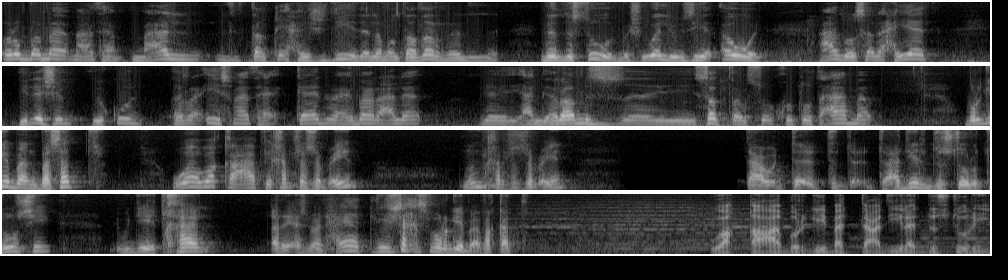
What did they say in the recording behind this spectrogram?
ربما معناتها مع التنقيح الجديد المنتظر للدستور باش يولي وزير أول عنده صلاحيات ينجم يكون الرئيس معناتها كأنه عبارة على يعني رمز يسطر خطوط عامة. بورقيبه انبسط ووقع في 75 من 75 تعديل الدستور التونسي بدي ادخال الرئاسه من الحياة لشخص بورقيبة فقط. وقع بورقيبة التعديل الدستوري.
